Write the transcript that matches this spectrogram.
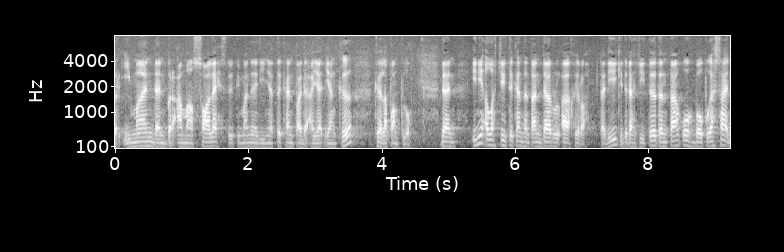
beriman dan beramal soleh seperti mana dinyatakan pada ayat yang ke ke-80 dan ini Allah ceritakan tentang darul akhirah. Tadi kita dah cerita tentang oh bau perasan.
